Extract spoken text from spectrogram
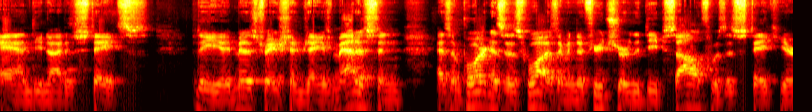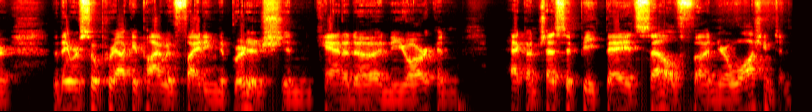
and the United States. The administration of James Madison, as important as this was, I mean, the future of the Deep South was at stake here. They were so preoccupied with fighting the British in Canada and New York and heck on Chesapeake Bay itself uh, near Washington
